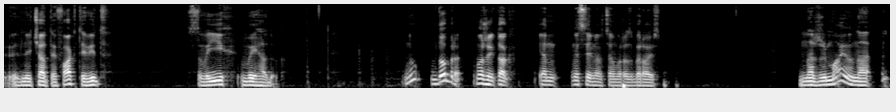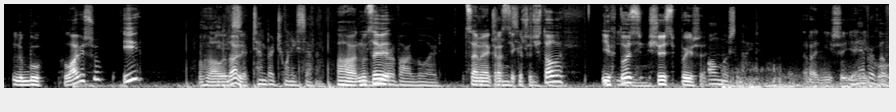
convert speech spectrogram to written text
відлічати факти від своїх вигадок. Ну, добре, може і так. Я не сильно в цьому розбираюсь. Нажимаю на любу клавішу і. Погнали далі. 27th. Ну це, це ми якраз тільки що читали. І хтось щось пише. Раніше я ніколи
